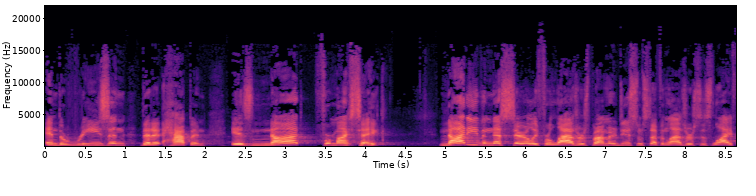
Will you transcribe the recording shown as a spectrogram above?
And the reason that it happened is not for my sake, not even necessarily for Lazarus, but I'm going to do some stuff in Lazarus' life.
